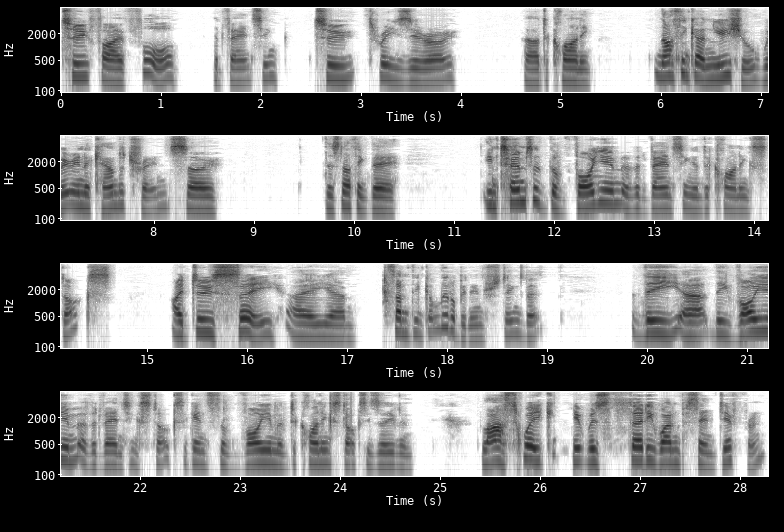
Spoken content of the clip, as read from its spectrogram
254 advancing, 230 uh, declining. Nothing unusual. We're in a counter trend, so there's nothing there. In terms of the volume of advancing and declining stocks, I do see a um, something a little bit interesting, but the uh, the volume of advancing stocks against the volume of declining stocks is even. Last week it was 31% different,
